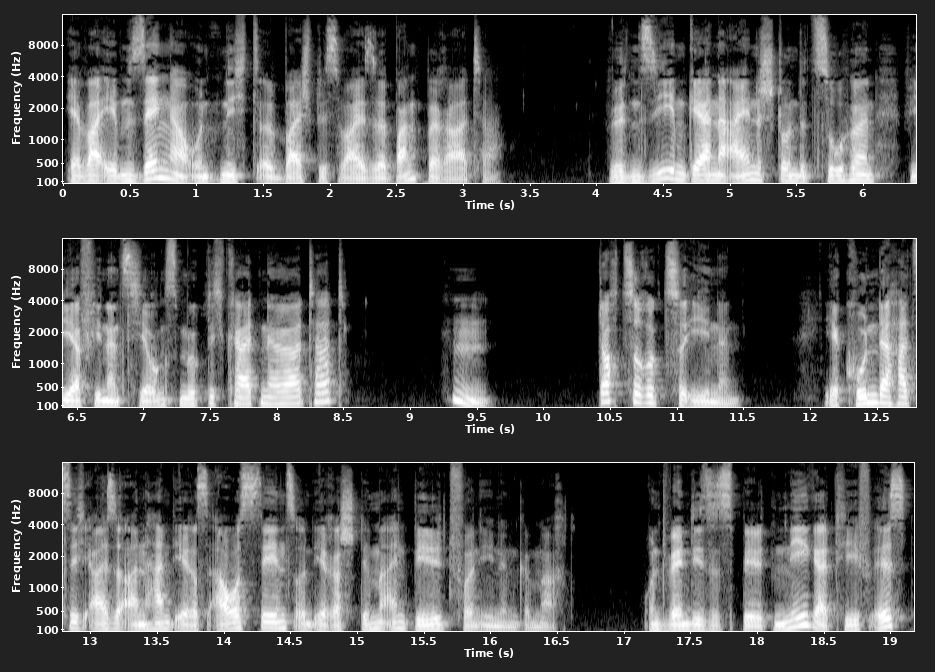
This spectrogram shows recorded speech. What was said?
er war eben Sänger und nicht äh, beispielsweise Bankberater. Würden Sie ihm gerne eine Stunde zuhören, wie er Finanzierungsmöglichkeiten erörtert? Hm. Doch zurück zu Ihnen. Ihr Kunde hat sich also anhand ihres Aussehens und ihrer Stimme ein Bild von ihnen gemacht. Und wenn dieses Bild negativ ist,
